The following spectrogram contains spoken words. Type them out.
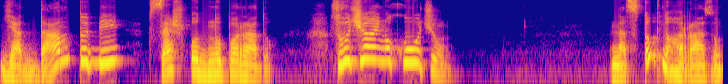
я дам тобі все ж одну пораду. Звичайно, хочу. Наступного разу,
